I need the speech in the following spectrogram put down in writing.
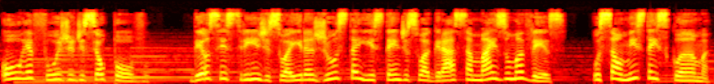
ou o refúgio de seu povo. Deus restringe sua ira justa e estende sua graça mais uma vez. O salmista exclama:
